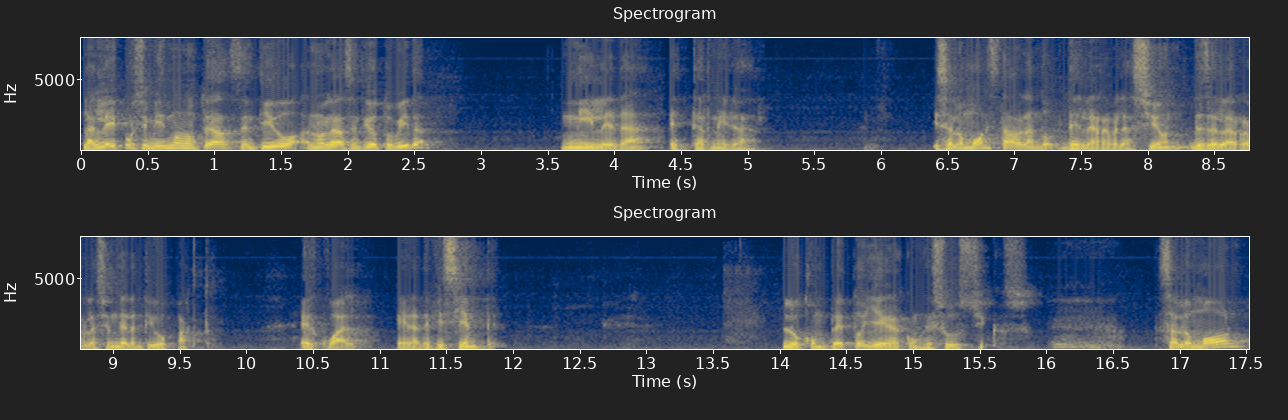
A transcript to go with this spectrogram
La ley por sí misma no te da sentido, no le da sentido a tu vida, ni le da eternidad. Y Salomón estaba hablando de la revelación, desde la revelación del antiguo pacto, el cual era deficiente. Lo completo llega con Jesús, chicos. Salomón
